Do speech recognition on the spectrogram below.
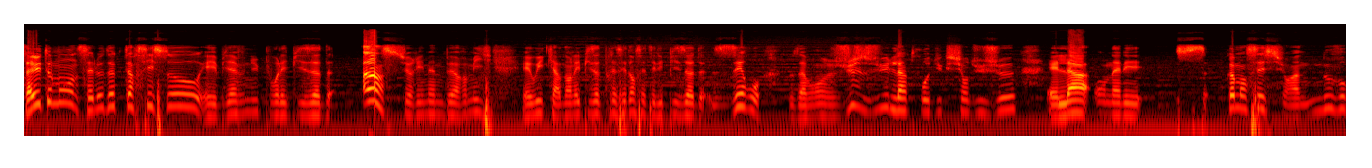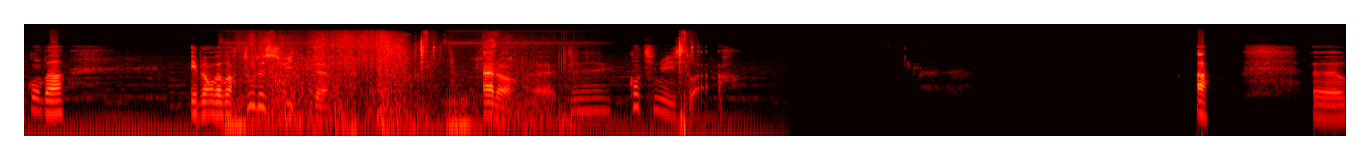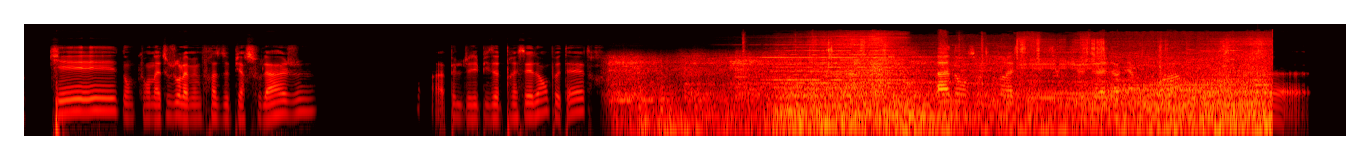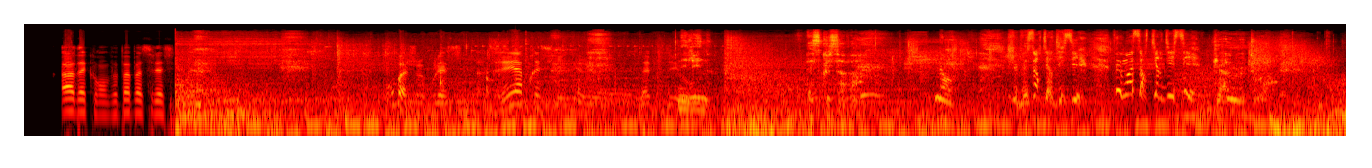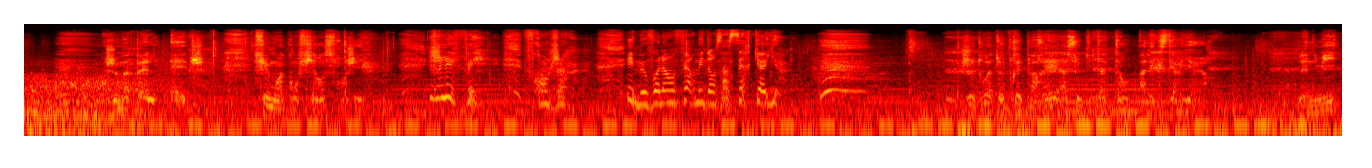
Salut tout le monde, c'est le Docteur Cisso et bienvenue pour l'épisode 1 sur Remember Me. Et oui, car dans l'épisode précédent c'était l'épisode 0. Nous avons juste vu l'introduction du jeu et là on allait commencer sur un nouveau combat. Et ben on va voir tout de suite. Alors, euh, continue l'histoire. Ah. Euh, ok, donc on a toujours la même phrase de Pierre Soulage. Rappel de l'épisode précédent, peut-être? Ah non, on se retrouve dans la cinématique de la dernière fois. Euh, Ah d'accord, on peut pas passer la cinématique. Bon bah je vous laisse réapprécier euh, la vidéo. Niline, est-ce que ça va? Non Je veux sortir d'ici Fais-moi sortir d'ici Calme-toi. Je m'appelle Edge. Fais-moi confiance, Frangine. Je l'ai fait, frangin Et me voilà enfermé dans un cercueil Je dois te préparer à ce qui t'attend à l'extérieur. L'ennemi,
